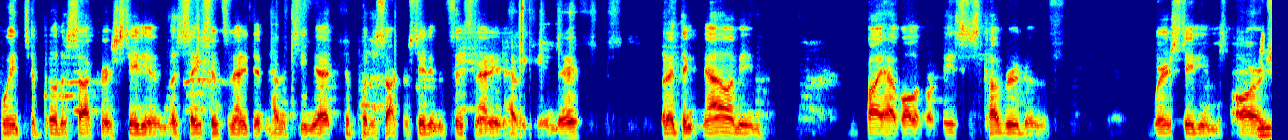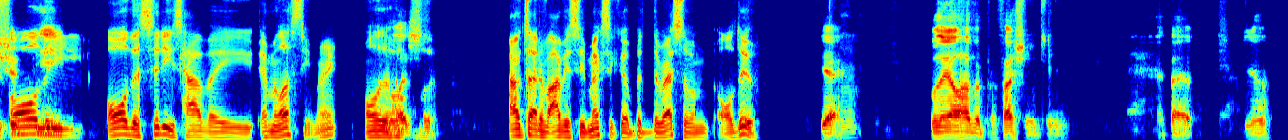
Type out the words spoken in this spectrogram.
point to build a soccer stadium. Let's say Cincinnati didn't have a team yet to put a soccer stadium in Cincinnati and have a game there. But I think now, I mean, we probably have all of our bases covered of where stadiums are. I mean, all be. the all the cities have a MLS team, right? All the MLS. Outside of obviously Mexico, but the rest of them all do. yeah. Mhm. Well, they all have a professional team at that, you know.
